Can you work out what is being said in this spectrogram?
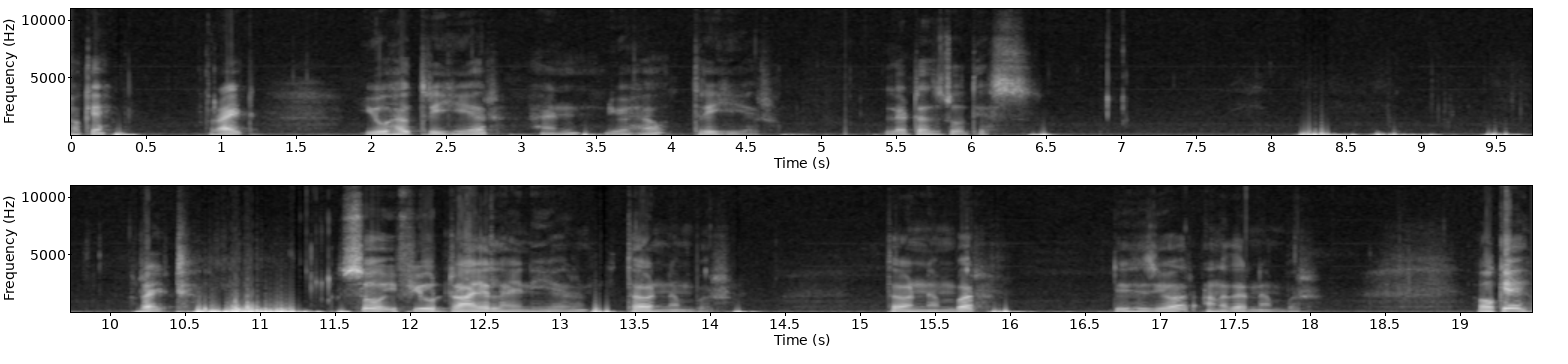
okay? Right? You have 3 here and you have 3 here. Let us do this right. So if you draw a line here third number third number this is your another number. Okay?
